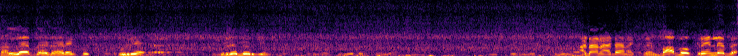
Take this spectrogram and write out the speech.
కళ్ళే డైరెక్ట్ కుర్రే కుర్రే దొరికింది. అటానా అటానా క్రేన్. బాబు క్రేన్ లేపే.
